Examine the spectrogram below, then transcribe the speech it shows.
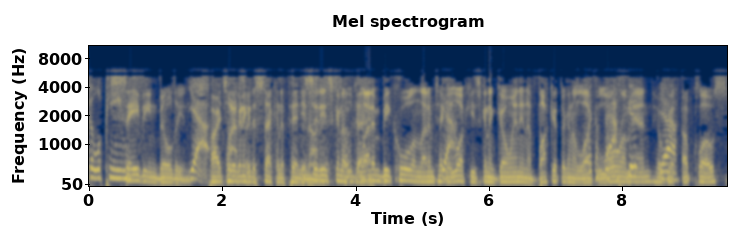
Philippines. saving buildings. Yeah. All right, so they're going to get a second opinion The city's going to Okay. let him be cool and let him take Yeah. a look. He's going to go in in a bucket. They're going to like, Like a lure him in. He'll Yeah. get up close.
